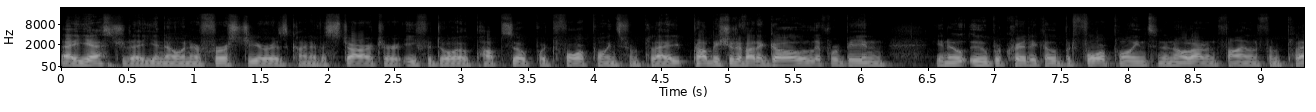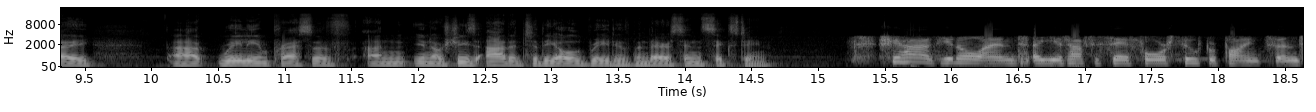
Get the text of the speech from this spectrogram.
uh, yesterday, you know, in her first year as kind of a starter, Aoife Doyle pops up with four points from play. Probably should have had a goal if we're being, you know, uber critical, but four points in an All Ireland final from play. Uh, really impressive, and you know she's added to the old breed who've been there since 16. She has, you know, and uh, you'd have to say four super points. And,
